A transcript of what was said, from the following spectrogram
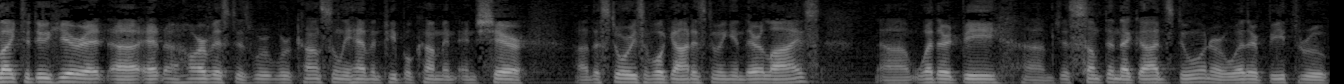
like to do here at, uh, at Harvest is we're, we're, constantly having people come and, and share uh, the stories of what God is doing in their lives, uh, whether it be um, just something that God's doing or whether it be through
